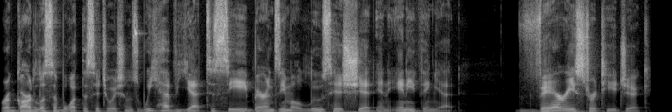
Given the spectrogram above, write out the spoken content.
regardless of what the situation is. We have yet to see Baron Zemo lose his shit in anything yet. Very strategic,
